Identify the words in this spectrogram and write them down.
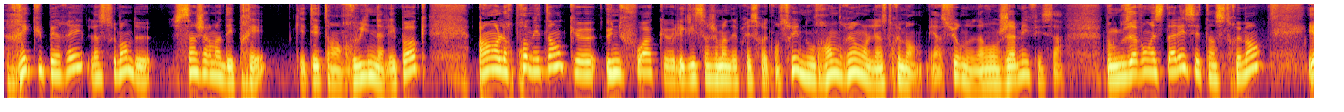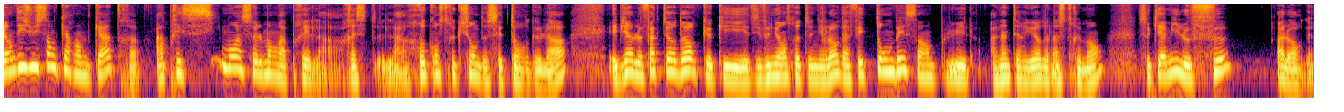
récupéré l'instrument de Saint-Germain-des-Prés, qui était en ruine à l'époque, en leur promettant que une fois que l'église Saint-Germain-des-Prés serait construite, nous rendrions l'instrument. Bien sûr, nous n'avons jamais fait ça. Donc nous avons installé cet instrument et en 1844, après six mois seulement après la, la reconstruction de cet orgue-là, eh bien le facteur d'orgue qui était venu entretenir l'orgue a fait tomber sa pluie à l'intérieur de l'instrument, ce qui a mis le feu à l'orgue.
